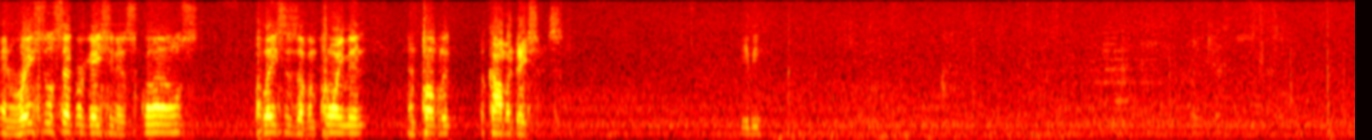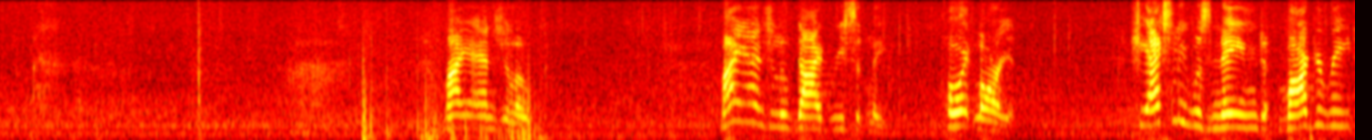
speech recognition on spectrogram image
and racial segregation in schools, places of employment, and public accommodations. Bebe? Maya Angelou. Maya Angelou died recently, poet laureate. She actually was named Marguerite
